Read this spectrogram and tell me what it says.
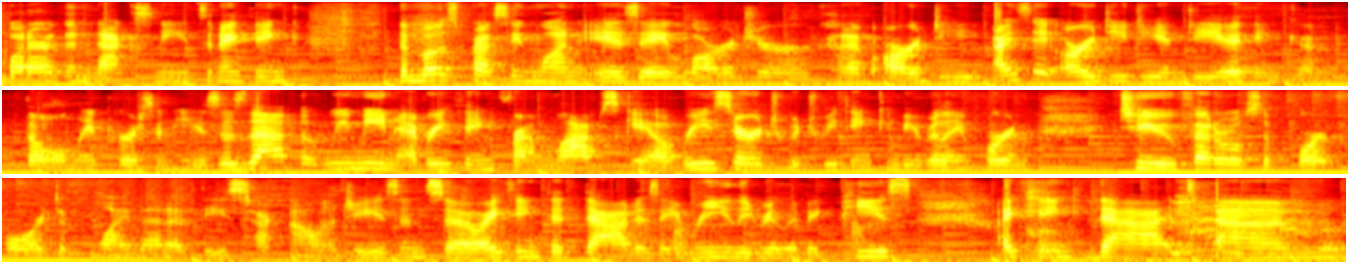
What are the next needs? And I think the most pressing one is a larger kind of RD. I say RDD&D. I think I'm the only person who uses that, but we mean everything from lab scale research, which we think can be really important, to federal support for deployment of these technologies. And so I think that that is a really, really big piece. I think that um,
